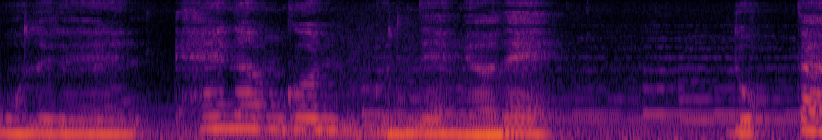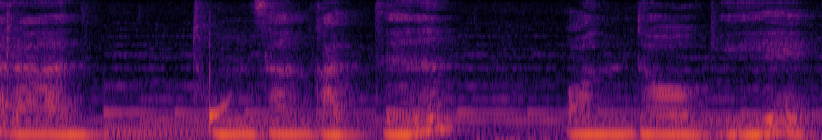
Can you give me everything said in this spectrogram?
오늘은 해남군 문내면에 높다란 동산 같은 언덕 위에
